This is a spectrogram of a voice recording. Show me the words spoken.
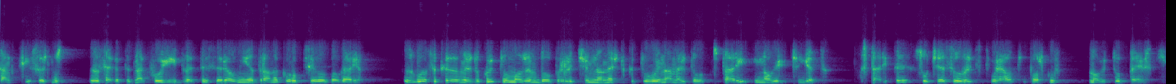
санкции всъщност засегат еднакво и двете сериозни ядра на корупция в България. Сблъсъка, между които можем да оприличим на нещо като война между стари и нови ченгета. Старите случая се олицетворяват от Бошков – новите от Пеевски.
